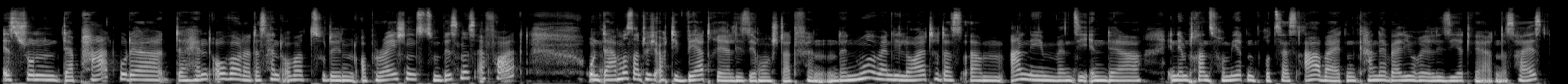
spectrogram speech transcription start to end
ist schon der Part, wo der, der Handover oder das Handover zu den Operations, zum Business erfolgt. Und da muss natürlich auch die Wertrealisierung stattfinden. Denn nur wenn die Leute das ähm, annehmen, wenn sie in der, in dem transformierten Prozess arbeiten, kann der Value realisiert werden. Das heißt,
